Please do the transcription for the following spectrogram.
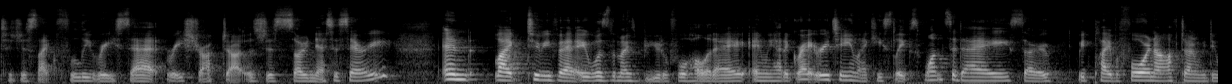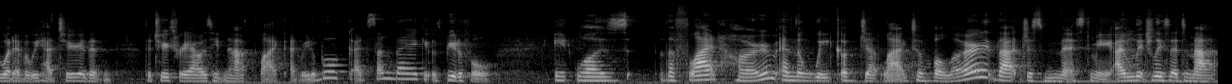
to just like fully reset, restructure. It was just so necessary. And like to be fair, it was the most beautiful holiday and we had a great routine. Like he sleeps once a day, so we'd play before and after and we'd do whatever we had to. And then the two, three hours he'd nap, like I'd read a book, I'd sunbake. It was beautiful. It was the flight home and the week of jet lag to follow that just messed me. I literally said to Matt,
